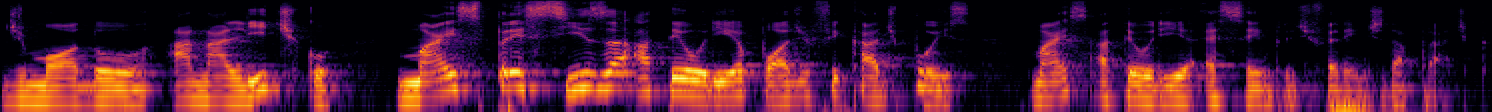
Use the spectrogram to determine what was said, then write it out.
de modo analítico, mais precisa a teoria pode ficar depois. Mas a teoria é sempre diferente da prática.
